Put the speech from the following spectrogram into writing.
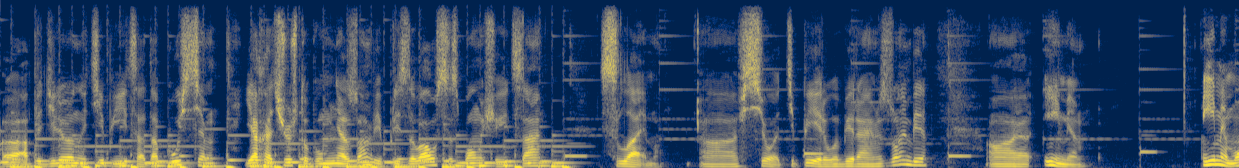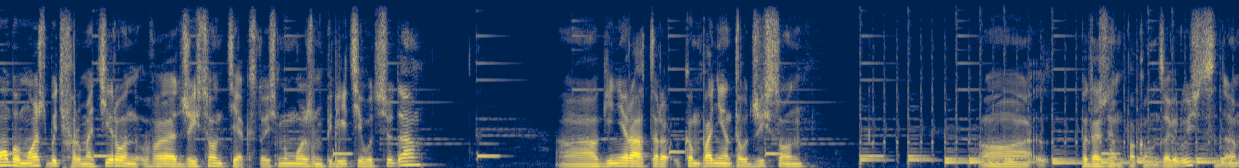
определенный тип яйца. Допустим, я хочу, чтобы у меня зомби призывался с помощью яйца слайма. Все, теперь выбираем зомби. Имя. Имя моба может быть форматирован в JSON текст. То есть мы можем перейти вот сюда. Э, генератор компонентов JSON. Э, подождем, пока он загрузится, да.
